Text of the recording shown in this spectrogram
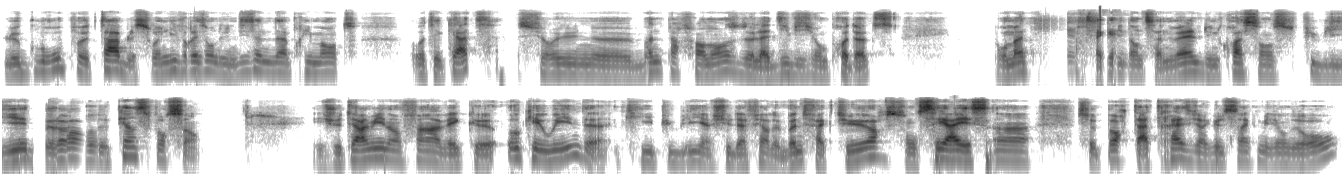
Le groupe table sur une livraison d'une dizaine d'imprimantes au T4 sur une bonne performance de la division Products pour maintenir sa guidance annuelle d'une croissance publiée de l'ordre de 15%. Et je termine enfin avec euh, OKWind qui publie un chiffre d'affaires de bonne facture. Son CAS1 se porte à 13,5 millions d'euros.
